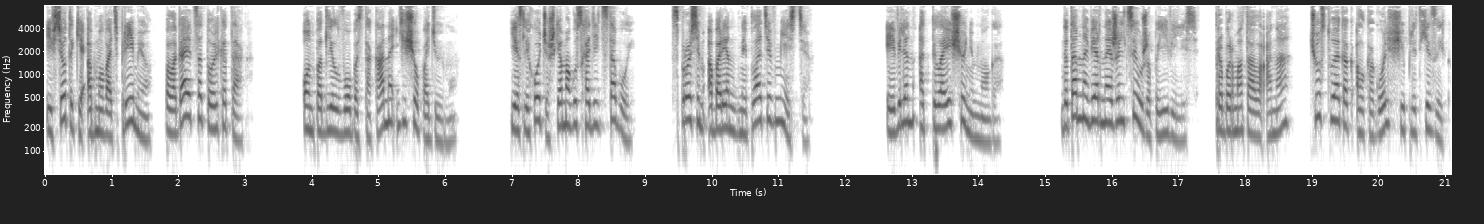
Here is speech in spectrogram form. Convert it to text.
И все-таки обмывать премию полагается только так». Он подлил в оба стакана еще по дюйму. «Если хочешь, я могу сходить с тобой. Спросим об арендной плате вместе». Эвелин отпила еще немного. «Да там, наверное, жильцы уже появились. Пробормотала она, чувствуя, как алкоголь щиплет язык.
